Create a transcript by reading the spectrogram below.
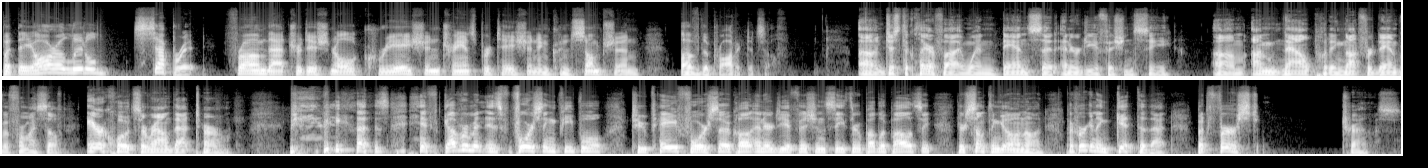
but they are a little separate from that traditional creation, transportation, and consumption of the product itself. Uh, just to clarify, when Dan said energy efficiency, um, I'm now putting not for Dan but for myself air quotes around that term. because if government is forcing people to pay for so-called energy efficiency through public policy, there's something going on. But we're going to get to that. But first, Travis.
